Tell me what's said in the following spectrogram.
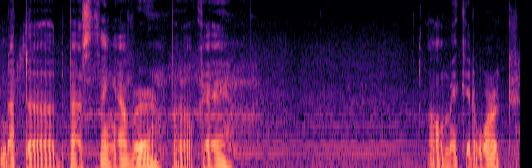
Not the, the best thing ever, but okay. I'll make it work.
